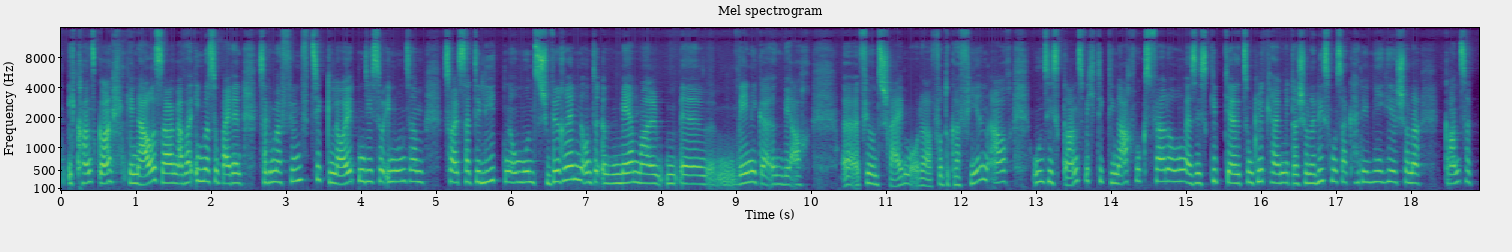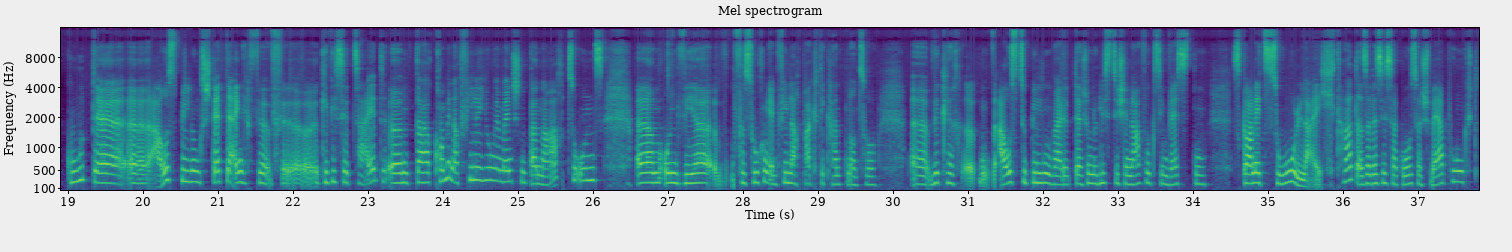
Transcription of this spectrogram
ich kann es gar nicht genau sagen, aber immer so bei den, sage ich mal, 50 Leuten, die so in unserem, so als Satelliten um uns schwirren und äh, mehrmal äh, weniger irgendwie auch äh, für uns schreiben oder fotografieren auch. Uns ist ganz wichtig die Nachwuchsförderung. Also es gibt ja zum Glück mit der Journalismusakademie hier schon eine ganz eine gute äh, Ausbildungsstätte eigentlich für, für gewisse Zeit. Ähm, da kommen auch viele junge Menschen danach zu uns ähm, und wir versuchen eben viel auch Praktikanten und so äh, wirklich äh, auszubilden, weil der journalistische Nachwuchs im Westen es gar nicht so leicht hat. Also das ist ein großer Schwerpunkt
